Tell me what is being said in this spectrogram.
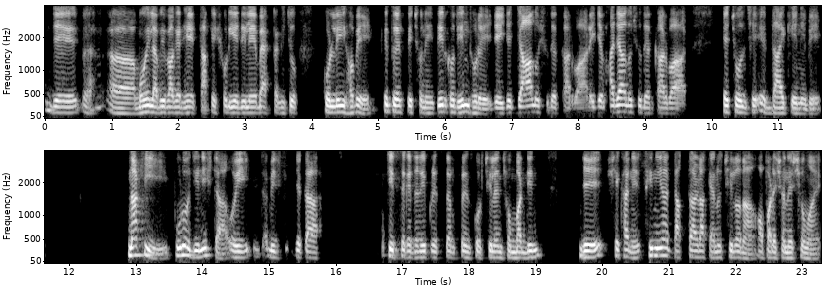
যে মহিলা বিভাগের হেড তাকে সরিয়ে দিলে বা একটা কিছু করলেই হবে। কিন্তু এর পেছনে দীর্ঘদিন ধরে যে, এই যে জাল ওষুধের কারবার, এই যে ভাজাল ওষুধের কারবার, এ চলছে, এর দায় কে নেবে? নাকি পুরো জিনিসটা ওই, আমি যেটা চিফ সেক্রেটারি প্রেস কনফারেন্স করছিলেন সোমবার দিন, যে সেখানে সিনিয়র ডাক্তাররা কেন ছিল না অপারেশনের সময়?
